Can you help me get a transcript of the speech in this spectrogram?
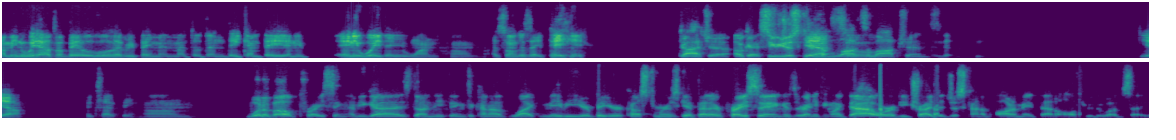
I mean, we have available every payment method and they can pay any any way they want um, as long as they pay Gotcha. Okay, so you just give yeah, them lots so, of options. Yeah. exactly. Um, what about pricing? Have you guys done anything to kind of like maybe your bigger customers get better pricing? Is there anything like that, or have you tried to just kind of automate that all through the website?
